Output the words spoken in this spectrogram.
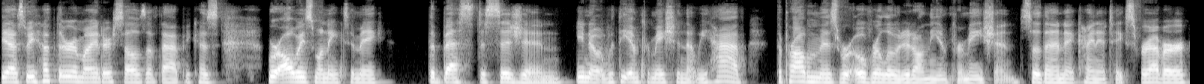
Yes, we have to remind ourselves of that because we're always wanting to make the best decision, you know, with the information that we have. The problem is we're overloaded on the information. So then it kind of takes forever.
